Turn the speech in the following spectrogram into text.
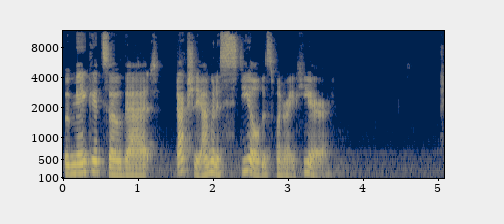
but make it so that, actually, I'm going to steal this one right here. I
